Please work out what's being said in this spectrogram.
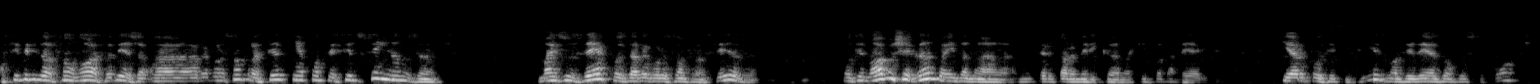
a civilização nossa, veja, a Revolução Francesa tinha acontecido 100 anos antes, mas os ecos da Revolução Francesa continuavam chegando ainda na, no território americano, aqui em toda a América, que era o positivismo, as ideias do Augusto Comte,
